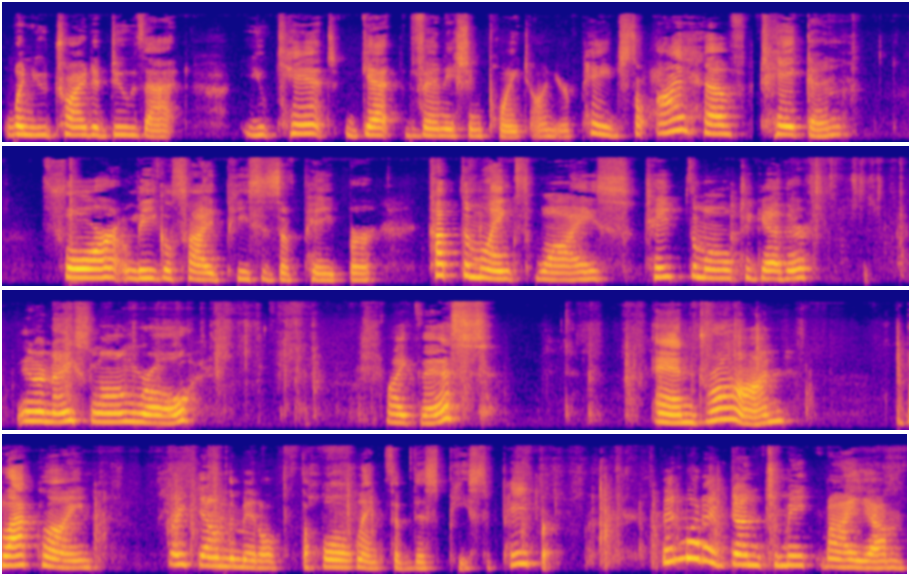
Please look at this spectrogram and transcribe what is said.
when you try to do that, you can't get vanishing point on your page. So I have taken four legal side pieces of paper, cut them lengthwise, taped them all together in a nice long row like this, and drawn black line right down the middle, the whole length of this piece of paper. Then what I've done to make my um,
